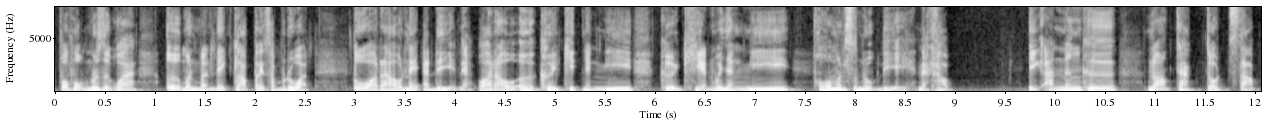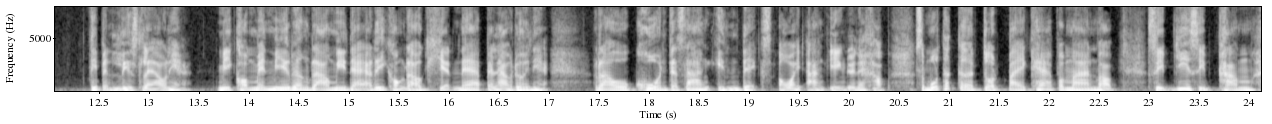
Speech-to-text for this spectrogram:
เพราะผมรู้สึกว่าเออมันเหมือนได้กลับไปสำรวจ ตัวเราในอดีตเนี่ยว่าเราเออเคยคิดอย่างนี้ เคยเขียนไว้อย่างนี้ผมว่ามันสนุกดีนะครับ อีกอันหนึ่งคือนอกจากจดศัพท์ที่เป็น list แล้วเนี่ยมี comment มีเรื่องราวมีไดอารี่ของเราเขียนแนบไปแล้วด้วยเนี่ย เราควรจะสร้าง index เอาไว้อ้างอิงด้วยนะครับ สมมุติถ้าเกิดจดไปแค่ประมาณแบบ 10 20คำ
